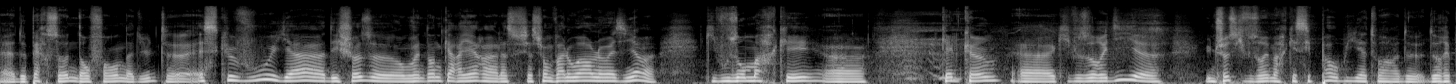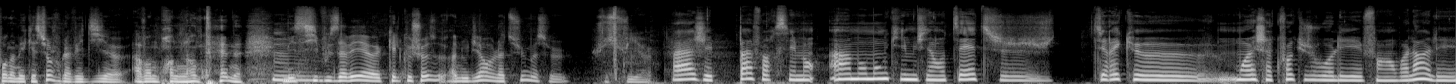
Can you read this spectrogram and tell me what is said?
euh, de personnes, d'enfants, d'adultes. Est-ce que vous, il y a des choses en 20 ans de carrière à l'association Valoir Loisirs qui vous ont marqué Quelqu'un qui vous aurait dit une chose qui vous aurait marqué? C'est pas obligatoire hein, de, de répondre à mes questions, je vous l'avais dit euh, avant de prendre l'antenne. Hmm. Mais si vous avez euh, quelque chose à nous dire là-dessus, monsieur, je suis. euh, Ah, j'ai pas forcément un moment qui me vient en tête. Je, je dirais que moi, à chaque fois que je vois les, enfin voilà, les,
